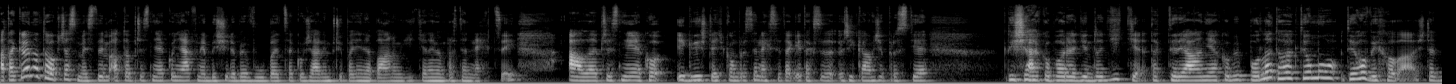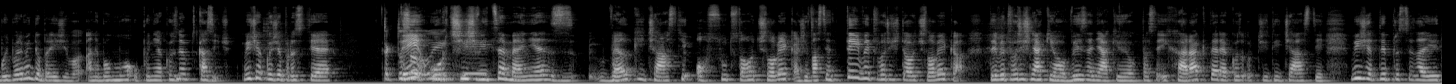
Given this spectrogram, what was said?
A taky na to občas myslím a to přesně jako nějak v nejbližší době vůbec jako v žádném případě neplánuju dítě, nevím, prostě nechci. Ale přesně jako i když teď prostě nechci, tak i tak se říkám, že prostě když já jako porodím to dítě, tak ty reálně jakoby podle toho, jak ty ho, ty ho vychováš, tak buď bude mít dobrý život, anebo mu ho úplně jako zkazíš. Víš, jako že prostě tak to ty určíš i... více méně z velké části osud toho člověka, že vlastně ty vytvoříš toho člověka. Ty vytvoříš nějakého vize, nějakého prostě i charakter jako z určitý části. Víš, že ty prostě tady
